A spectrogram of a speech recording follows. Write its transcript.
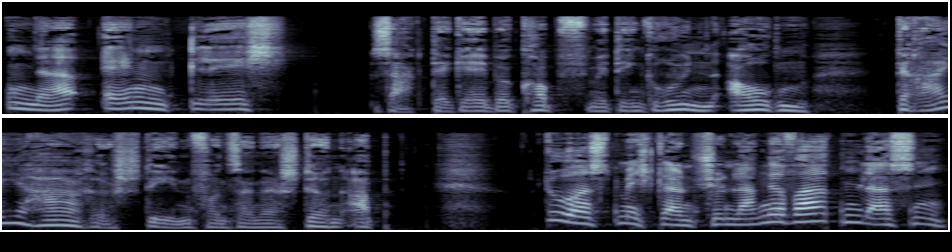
Na endlich, sagt der gelbe Kopf mit den grünen Augen. Drei Haare stehen von seiner Stirn ab. Du hast mich ganz schön lange warten lassen.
